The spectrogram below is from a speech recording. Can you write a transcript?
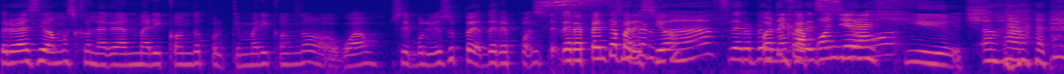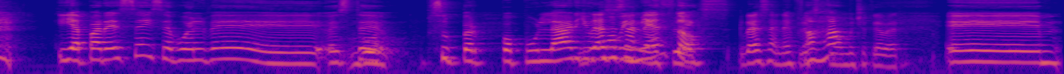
Pero ahora sí vamos con la gran Maricondo porque Maricondo, wow, se volvió súper, de repente, de repente Sí, apareció. ¿verdad? De repente Bueno, en Japón ya era huge. Ajá. Y aparece y se vuelve este súper popular y Gracias un a movimiento. Netflix. Gracias a Netflix tuvo mucho que ver. Eh,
